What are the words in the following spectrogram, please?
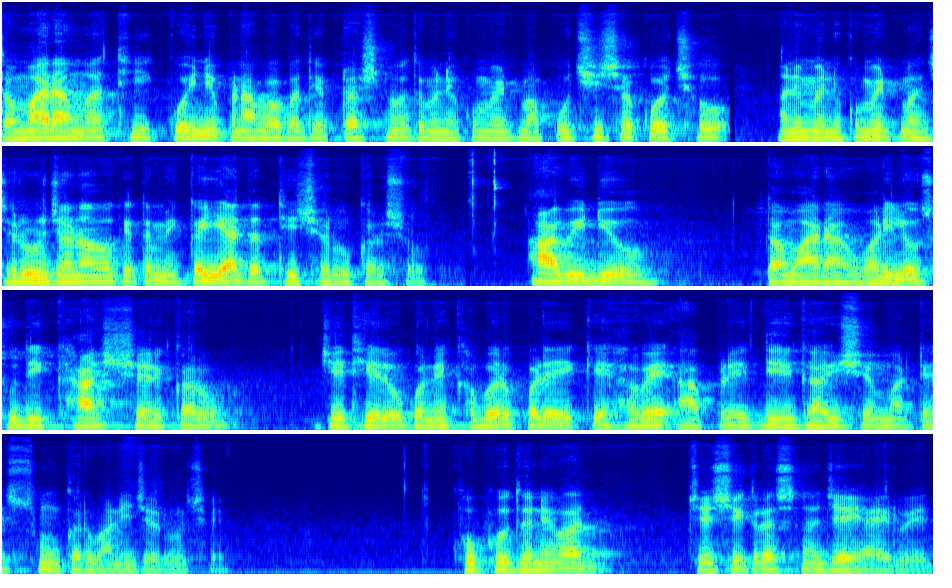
તમારામાંથી કોઈને પણ આ બાબતે પ્રશ્નો હોય તો મને કોમેન્ટમાં પૂછી શકો છો અને મને કોમેન્ટમાં જરૂર જણાવો કે તમે કઈ આદતથી શરૂ કરશો. આ વીડિયો તમારા વડીલો સુધી ખાસ શેર કરો, જેથી એ લોકોને ખબર પડે કે હવે આપણે દીર્ઘાયુષ્ય માટે શું કરવાની જરૂર છે. ખૂબ ખૂબ ધન્યવાદ. જય શ્રી કૃષ્ણ. જય આયુર્વેદ.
